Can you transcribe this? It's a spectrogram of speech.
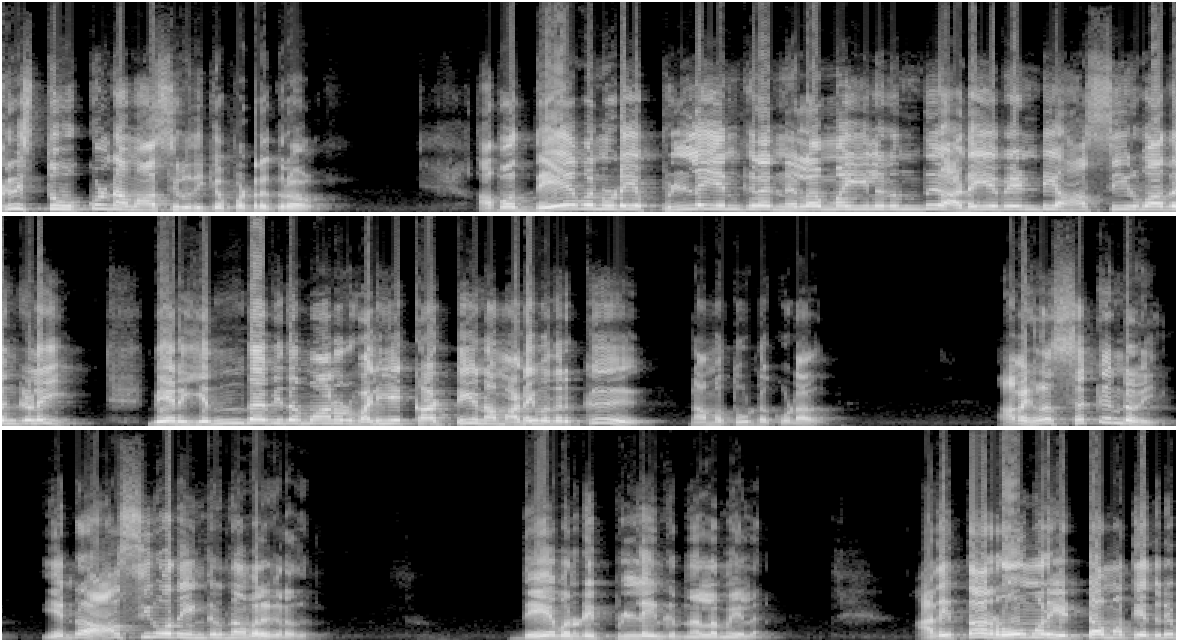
கிறிஸ்துவுக்குள் நாம் ஆசீர்வதிக்கப்பட்டிருக்கிறோம். அப்போ தேவனுடைய பிள்ளை என்கிற நிலைமையிலிருந்து அடைய வேண்டிய ஆசீர்வாதங்களை வேறு எந்த விதமான ஒரு வழியை காட்டியும் நாம் அடைவதற்கு நாம் தூண்டக்கூடாது. அவைகள் செகண்டரி என்ற ஆசீர்வாதம் எங்கிருந்து தான் வருகிறது? தேவனுடைய பிள்ளை என்கிற நிலைமையில். அதைத்தான் ரோமர் எட்டாம் அத்தியாயத்துடைய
